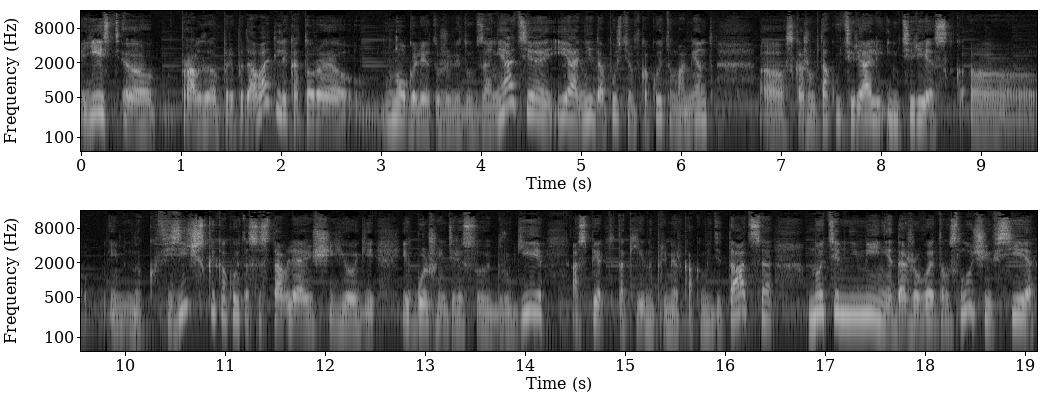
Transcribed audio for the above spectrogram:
Есть, э, правда, преподаватели, которые много лет уже ведут занятия, и они, допустим, в какой-то момент, э, скажем так, утеряли интерес к, э, именно к физической какой-то составляющей йоги. Их больше интересуют другие аспекты, такие, например, как медитация. Но, тем не менее, даже в этом случае все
